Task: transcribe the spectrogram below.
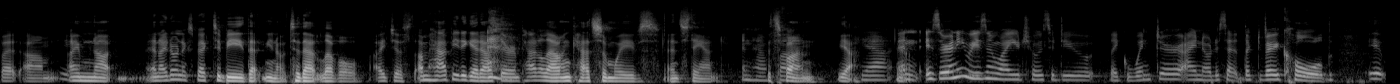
but um, I'm not, and I don't expect to be that, you know, to that level. I just, I'm happy to get out there and paddle out and catch some waves and stand. And have it's fun. fun. Yeah. Yeah. And is there any reason why you chose to do like winter? I noticed that it looked very cold. It,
